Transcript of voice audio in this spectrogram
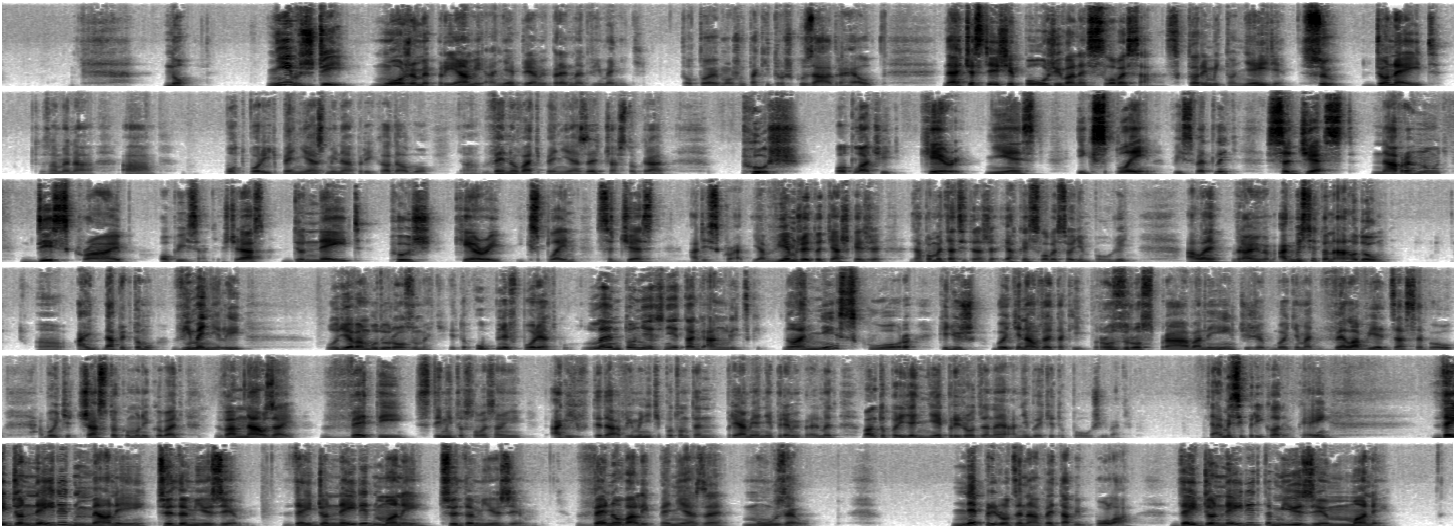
No, nie vždy môžeme priamy a nepriamy predmet vymeniť. Toto je možno taký trošku zádrhel. Najčastejšie používané slovesa, s ktorými to nejde, sú donate, to znamená a, podporiť peniazmi napríklad, alebo a, venovať peniaze častokrát, push, potlačiť, carry, niesť, explain, vysvetliť, suggest, navrhnúť, describe, opísať. Ešte raz, donate, push, carry, explain, suggest a describe. Ja viem, že je to ťažké, že zapamätať si teraz, že aké sloveso idem použiť, ale vravím vám, ak by ste to náhodou aj napriek tomu vymenili, ľudia vám budú rozumieť. Je to úplne v poriadku. Len to neznie tak anglicky. No a neskôr, keď už budete naozaj taký rozrozprávaný, čiže budete mať veľa vied za sebou a budete často komunikovať, vám naozaj vety s týmito slovesami, ak ich teda vymeníte potom ten priamy a nepriamy predmet, vám to príde neprirodzené a nebudete to používať. Dajme si príklady, OK? They donated money to the museum. They donated money to the museum. Venovali peniaze múzeu Neprirodzená veta by bola They donated the museum money.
